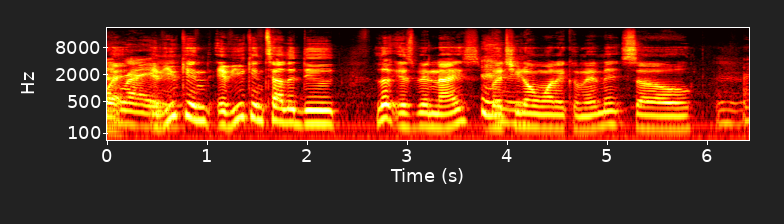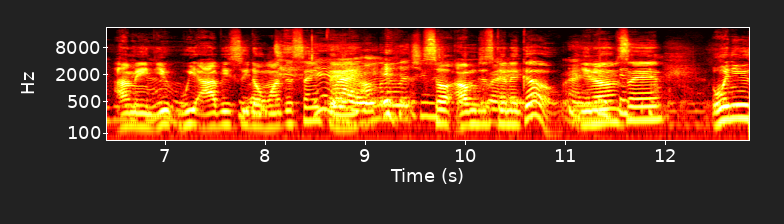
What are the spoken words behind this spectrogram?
way. right. If you can, if you can tell the dude, look, it's been nice, but you mm-hmm. don't want a commitment, so. Mm-hmm. I mean, you we obviously don't want the same Yeah, thing. Right. I'm gonna let you. So I'm just gonna go. Right. You know what I'm saying? When you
